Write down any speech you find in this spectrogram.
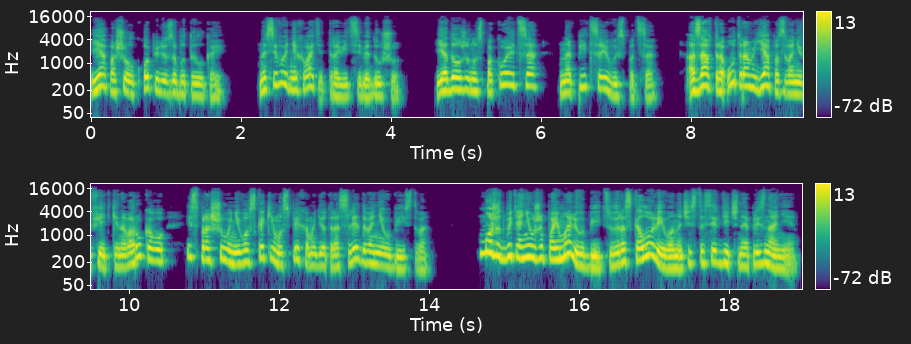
Я пошел к опелю за бутылкой. На сегодня хватит травить себе душу. Я должен успокоиться, напиться и выспаться. А завтра утром я позвоню Федьке Новорукову и спрошу у него, с каким успехом идет расследование убийства. Может быть, они уже поймали убийцу и раскололи его на чистосердечное признание.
